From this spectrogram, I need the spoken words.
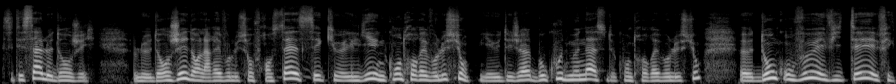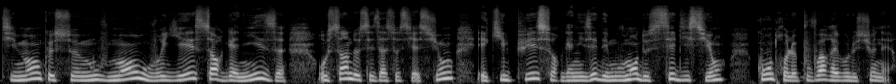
C'était ça le danger. Le danger dans la Révolution française, c'est qu'il y ait une contre-révolution. Il y a eu déjà beaucoup de menaces de contre-révolution. Euh, donc on veut éviter effectivement que ce mouvement ouvrier s'organise au sein de ces associations et qu'il puisse organiser des mouvements de sédition contre le pouvoir révolutionnaire.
